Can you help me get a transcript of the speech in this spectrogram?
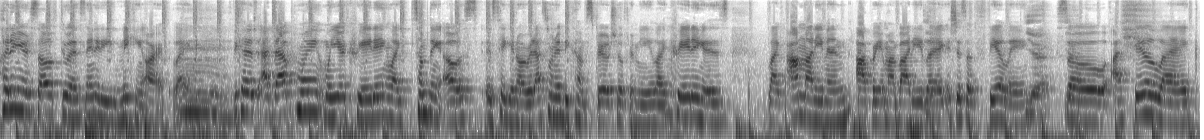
putting yourself through insanity making art. Like Mm. because at that point when you're creating, like something else is taking over. That's when it becomes spiritual for me. Mm. Like creating is like I'm not even operating my body. Like it's just a feeling. Yeah, So I feel like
